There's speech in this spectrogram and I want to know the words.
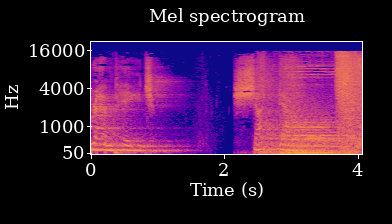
rampage. Shut down.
